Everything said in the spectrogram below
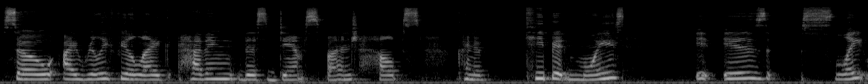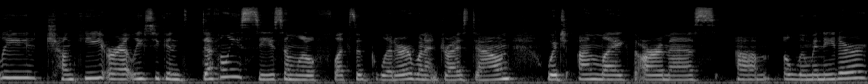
So I really feel like having this damp sponge helps kind of keep it moist. It is slightly chunky, or at least you can definitely see some little flecks of glitter when it dries down, which unlike the RMS um, Illuminator,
